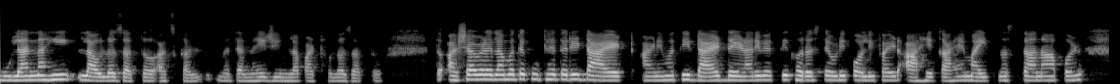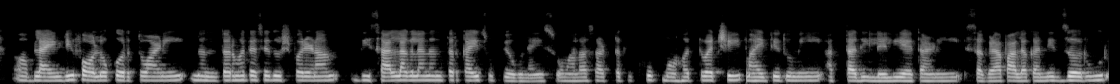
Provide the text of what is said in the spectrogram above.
मुलांनाही लावलं जातं आजकाल त्यांनाही जिमला पाठवलं जातं. तर अशा वेळेला मग ते कुठेतरी डाएट आणि मग ती डाएट देणारी व्यक्ती खरंच तेवढी क्वालिफाईड आहे का हे माहीत नसताना आपण ब्लाइंडली फॉलो करतो आणि नंतर मग त्याचे दुष्परिणाम दिसायला लागल्यानंतर काहीच उपयोग नाही. सो मला असं वाटतं की खूप महत्वाची माहिती तुम्ही आत्ता दिलेली आहेत आणि सगळ्या पालकांनी जरूर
